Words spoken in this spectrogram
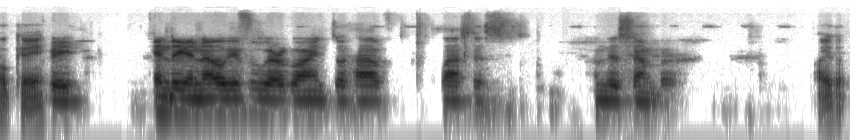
okay Okay. And do you know if we are going to have classes in December? I don't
